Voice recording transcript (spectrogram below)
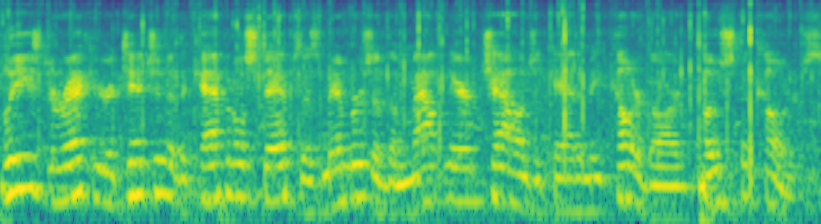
Please direct your attention to the Capitol steps as members of the Mountaineer Challenge Academy Color Guard post the colors.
